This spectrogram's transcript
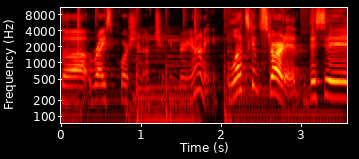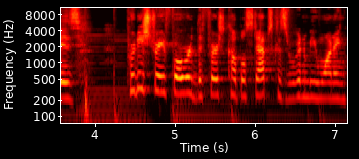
the rice portion of chicken biryani. Let's get started. This is pretty straightforward the first couple steps because we're going to be wanting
